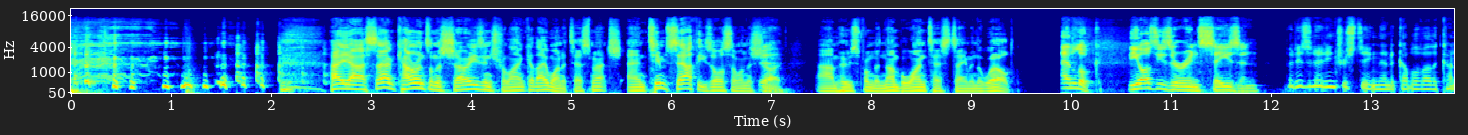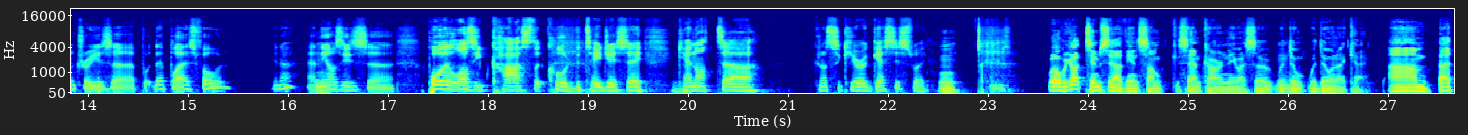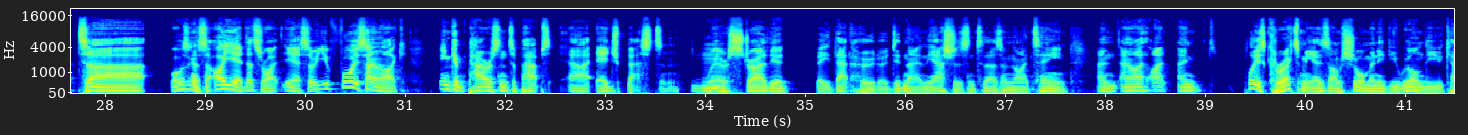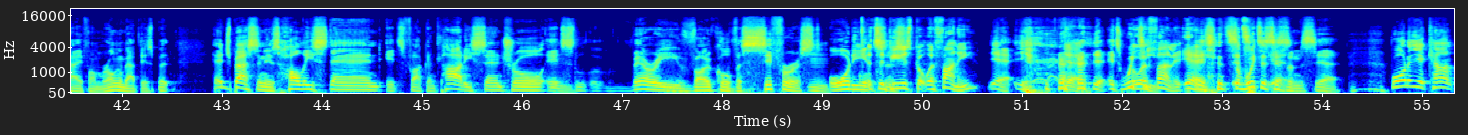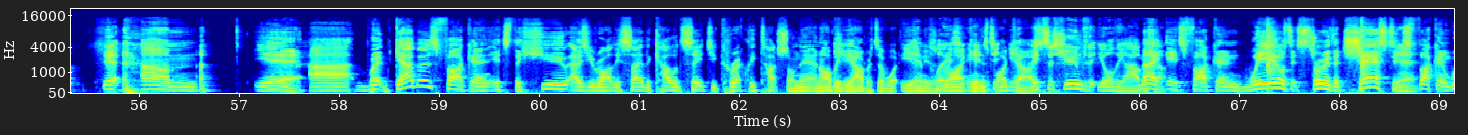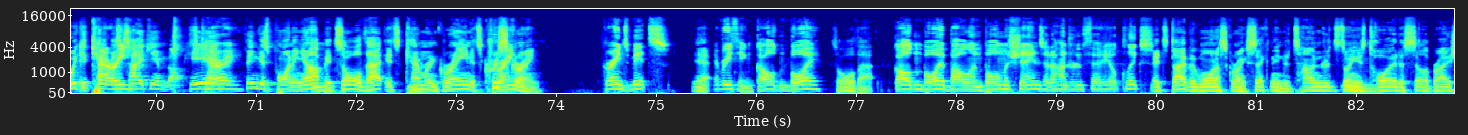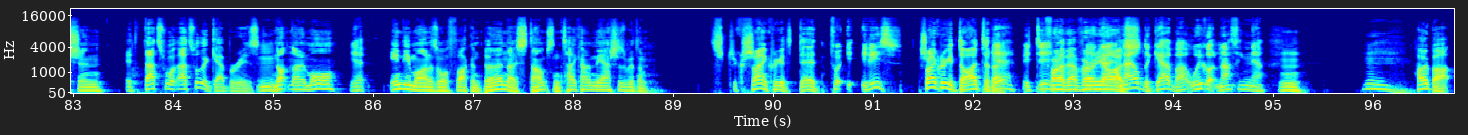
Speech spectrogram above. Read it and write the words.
hey, uh, Sam Curran's on the show. He's in Sri Lanka. They won a test match. And Tim Southee's also on the show, um, who's from the number one test team in the world. And look, the Aussies are in season, but isn't it interesting that a couple of other countries uh, put their players forward? You know, and the Hmm. Aussies, uh, poor little Aussie cast that could, the TGC, Hmm. cannot uh, cannot secure a guest this week. Well, we got Tim Southee and some Sam Curran anyway, so we're, do, we're doing okay. Um, but uh, what was I going to say? Oh, yeah, that's right. Yeah, so you're always saying like in comparison to perhaps uh, Edgbaston, where Australia beat that hoodoo, didn't they, in the Ashes in 2019? And and I, I and please correct me, as I'm sure many of you will in the UK if I'm wrong about this, but Edgbaston is Hollies Stand, it's fucking Party Central, hmm. it's l- very hmm. vocal, vociferous hmm. audience. It's abused, but we're funny. Yeah, yeah, Yeah. yeah. It's But witty. we're funny, yeah. it's, it's, It's- witticisms. Yeah. Warner, you can't. Yeah. Um, yeah. Uh, but Gabba's fucking. It's the hue, as you rightly say, the coloured seats. You correctly touched on there, and I'll be the arbiter of what is yeah, and isn't please. right in this podcast. yeah, it's assumed that you're the arbiter. Mate, it's fucking wheels. It's through the chest. It's Yeah. fucking wicket Carry. carry. taking him up here. carry. Fingers pointing up. It's all that. It's Cameron Green. It's Chris Green. Green. Greens mitts. Yeah. Everything. Golden boy. It's all that. Golden boy bowling ball machines at 130 odd clicks. It's David Warner scoring second into hundreds, doing Mm. his Toyota celebration. It, that's what that's what the Gabba is. Not no more. Yep. Indy might as well fucking burn those stumps and take home the ashes with them. Australian cricket's dead. What- It is. Australian cricket died today. Yeah, it did. In front of our very you na- eyes. Nailed the Gabba. We got nothing now. Hobart.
